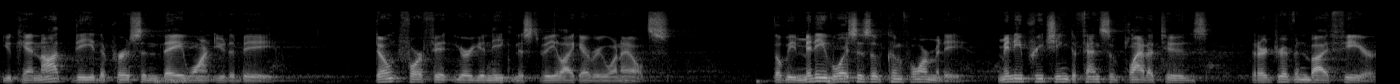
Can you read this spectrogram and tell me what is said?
you cannot be the person they want you to be. Don't forfeit your uniqueness to be like everyone else. There'll be many voices of conformity, many preaching defensive platitudes that are driven by fear.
